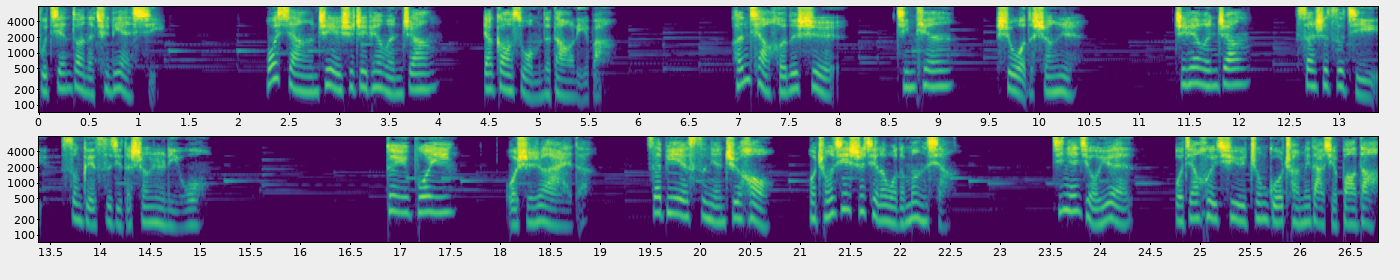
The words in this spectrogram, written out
不间断的去练习。”我想这也是这篇文章要告诉我们的道理吧。很巧合的是，今天。是我的生日，这篇文章算是自己送给自己的生日礼物。对于播音，我是热爱的。在毕业四年之后，我重新拾起了我的梦想。今年九月，我将会去中国传媒大学报道。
